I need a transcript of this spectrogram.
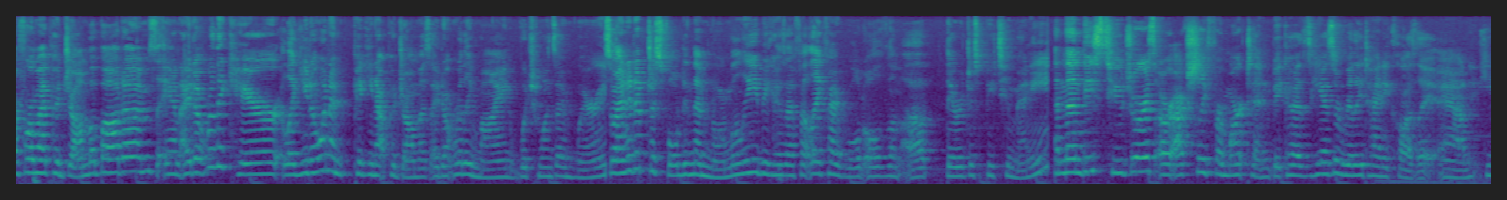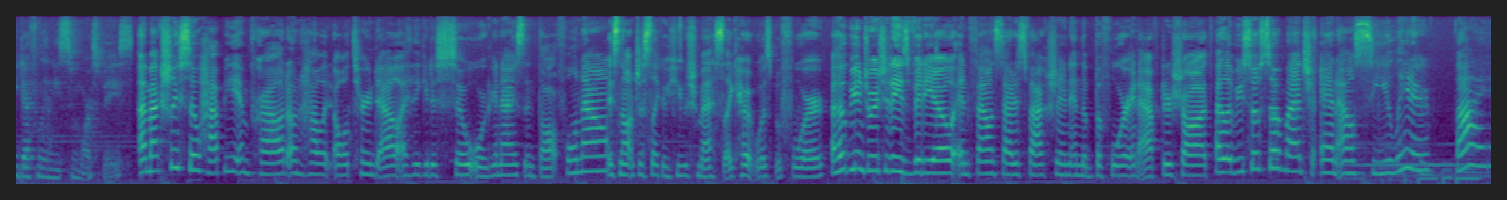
are for my pajama bottoms and I don't really care like you know when I'm picking out pajamas I don't really mind which ones I'm wearing. So I ended up just folding them normally because I felt like if I rolled all of them up there would just be too many. And then these two drawers are actually for Martin because he has a really tiny closet and he definitely needs some more space. I'm actually so happy and proud on how it all turned out. I think it is so organized and thoughtful now. It's not just like a huge mess like how it was before. I hope you enjoyed today's video and found satisfaction in the before and after shots. I love you so so much and I'll see you later. Bye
